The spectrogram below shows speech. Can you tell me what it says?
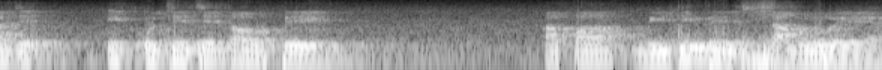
ਅੱਜ ਇੱਕ ਉਚੇਚੇ ਤੌਰ ਤੇ ਆਪਾਂ ਮੀਟਿੰਗ ਦੇ ਵਿੱਚ ਸ਼ਾਮਲ ਹੋਏ ਆ।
